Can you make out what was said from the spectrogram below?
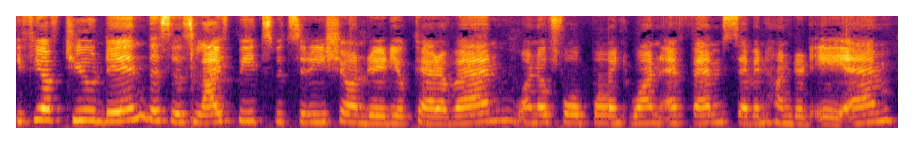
if you have tuned in, this is Life Beats with Sirisha on Radio Caravan, 104.1 FM, 700 AM.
